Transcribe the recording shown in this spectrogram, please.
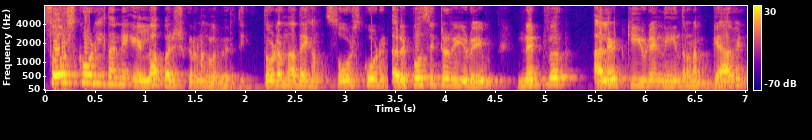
സോഴ്സ് കോഡിൽ തന്നെ എല്ലാ പരിഷ്കരണങ്ങളും വരുത്തി. തുടർന്ന് അദ്ദേഹം സോഴ്സ് കോഡ് റിപ്പോസിറ്ററിയുടെയും നെറ്റ്വർക്ക് അലേർട്ട് കീയുടെയും നിയന്ത്രണം ഗാവിൻ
